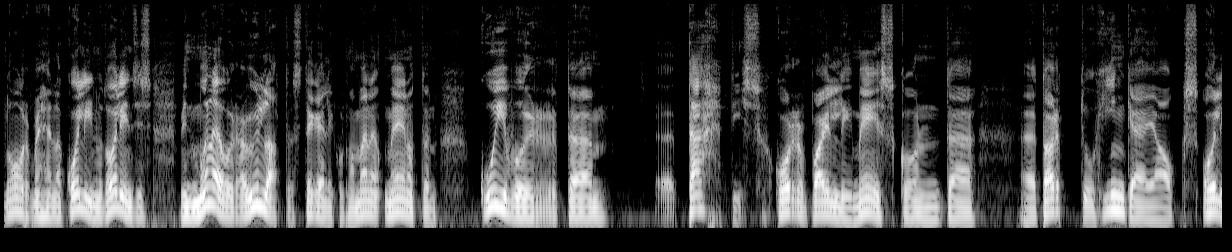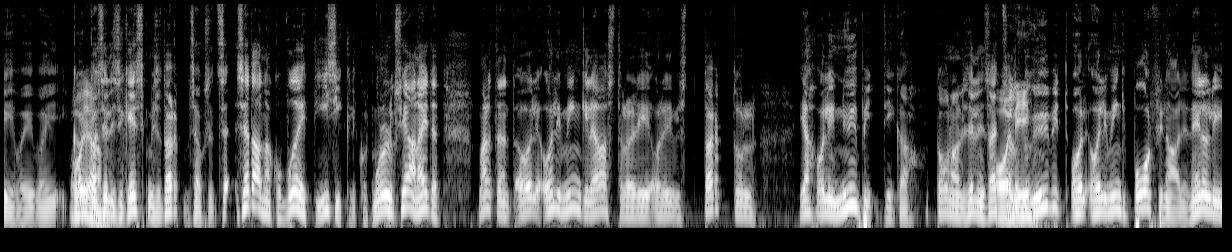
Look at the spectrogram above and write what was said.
noormehena kolinud olin, siis mind mõnevõrra üllatas tegelikult, ma meenutan, kuivõrd äh, tähtis korvpallimeeskond äh, Äh, Tartu hinge jaoks oli või, või ka, oh, ka sellise keskmise tartlase jaoks, et se, seda nagu võeti isiklikult, mul on üks hea näide, et mäletan, et oli, oli mingil aastal oli, oli vist Tartul jah, oli Nüübitiga, toona oli selline sats, nagu Nüübit oli, oli mingi poolfinaal ja neil oli,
